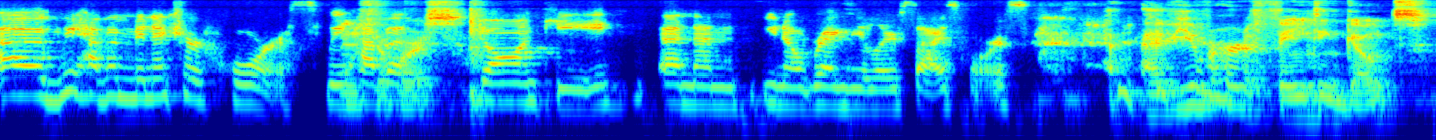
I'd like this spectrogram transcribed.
Uh, we have a miniature horse. We miniature have a horse. donkey, and then you know regular size horse. have you ever heard of fainting goats?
